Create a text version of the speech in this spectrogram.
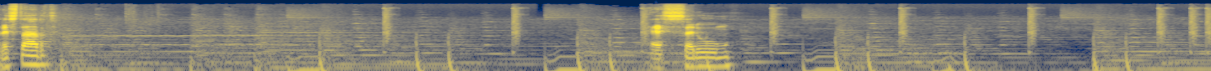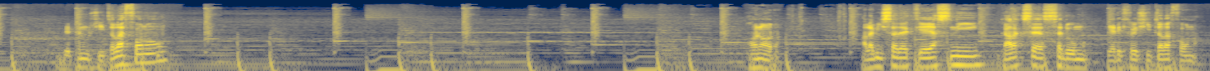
Restart. S7. Vypnutí telefonu. Honor. Ale výsledek je jasný, Galaxy S7 je rychlejší telefon.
